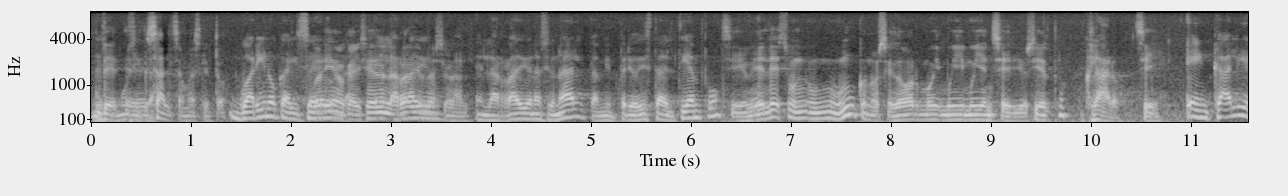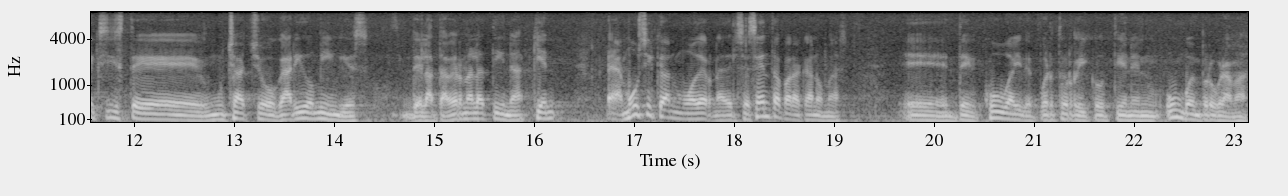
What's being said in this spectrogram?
de, su De, de música. salsa más que todo. Guarino Caicedo, Guarino en la- Caicedo en la Radio Nacional. En la Radio Nacional, también periodista del tiempo. Sí, él es un, un- un conocedor muy, muy, muy en serio, ¿cierto? Claro. Sí. En Cali existe un muchacho, Gary Domínguez, de la Taberna Latina, quien, la música moderna, del 60 para acá nomás, eh, de Cuba y de Puerto Rico, tienen un buen programa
